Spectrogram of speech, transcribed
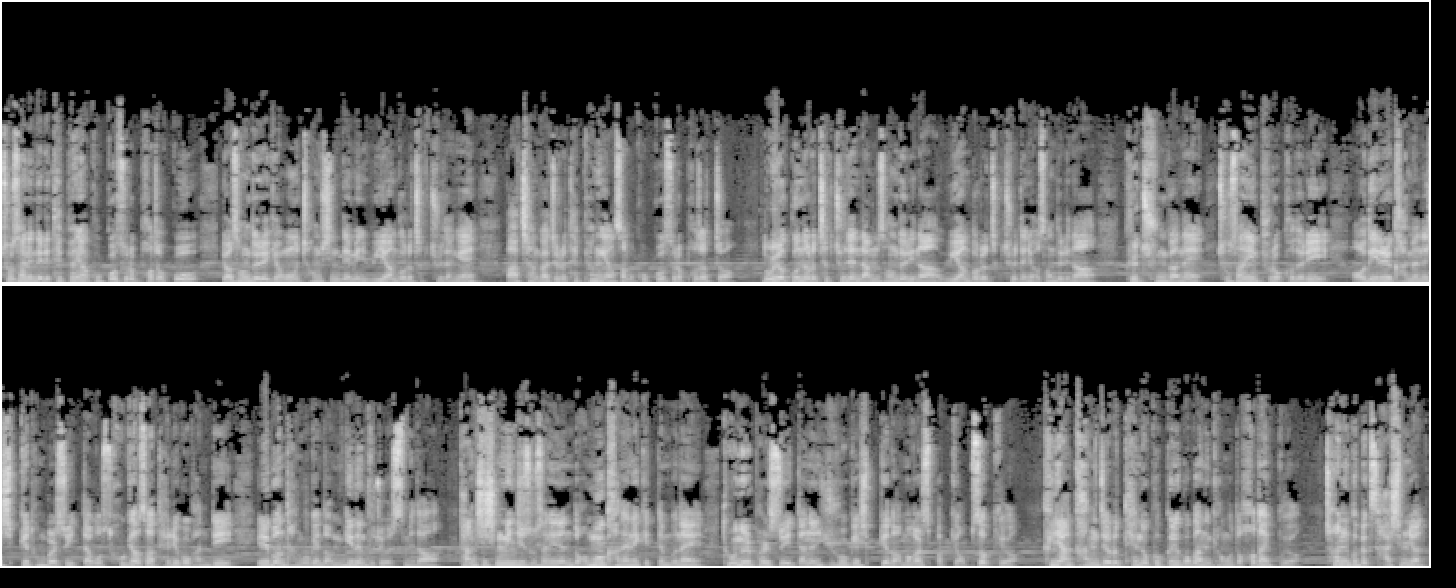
조선인들이 태평양 곳곳으로 퍼졌고 여성들의 경우 정신대 및 위안부로 착출당해 마찬가지로 태평양 섬 곳곳으로 퍼졌죠. 노역군으로 착출된 남성들이나 위안부로 착출된 여성들이나 그 중간에 조선인 브로커들이 어디를 가면 쉽게 돈 벌 수 있다고 속여서 데리고 간 뒤 일본 당국에 넘기는 구조였습니다. 당시 식민지 조선인은 너무 가난했기 때문에 돈을 벌 수 있다는 유혹에 쉽게 넘어갈 수밖에 없었고요. 그냥 강제로 대놓고 끌고 가는 경우도 허다했고요. 1940년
